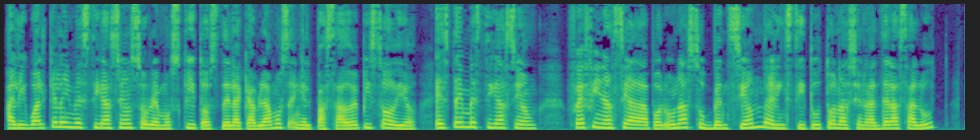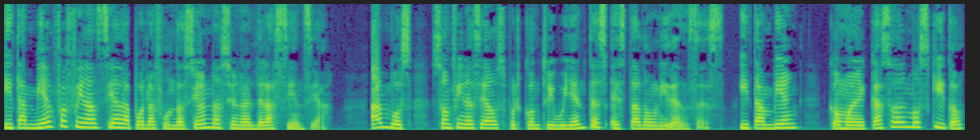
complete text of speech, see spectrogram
Al igual que la investigación sobre mosquitos de la que hablamos en el pasado episodio, esta investigación fue financiada por una subvención del Instituto Nacional de la Salud y también fue financiada por la Fundación Nacional de la Ciencia. Ambos son financiados por contribuyentes estadounidenses. Y también, como en el caso del mosquito,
